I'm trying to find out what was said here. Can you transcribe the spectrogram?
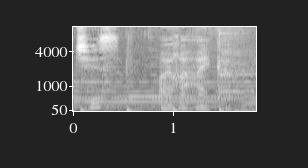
Tschüss, eure Heike.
